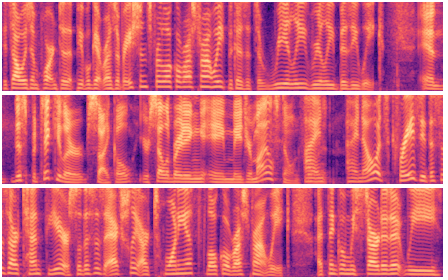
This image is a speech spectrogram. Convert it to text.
it's always important to, that people get reservations for Local Restaurant Week because it's a really, really busy week. And this particular cycle, you're celebrating a major milestone for I, it. I know it's crazy. This is our 10th year. So this is actually our 20th local restaurant week. I think when we started it, we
